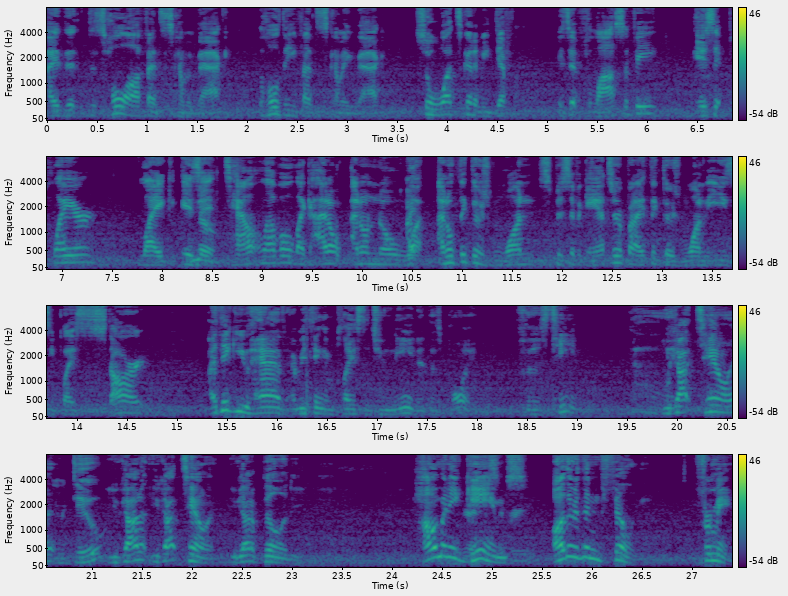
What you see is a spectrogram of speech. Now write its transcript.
I, th- this whole offense is coming back. The whole defense is coming back. So what's going to be different? Is it philosophy? Is it player? Like, is No. it talent level? Like, I don't, I don't know what. I, don't think there's one specific answer, but I think there's one easy place to start. I think you have everything in place that you need at this point for this team. Oh, you got talent. You do? You got you got talent. You got ability. How many games other than Philly, for me,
